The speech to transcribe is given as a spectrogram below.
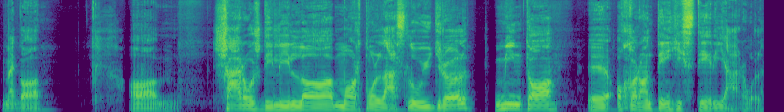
meg a, a Sárosdi Lilla Marton László ügyről, mint a, a karantén hisztériáról.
